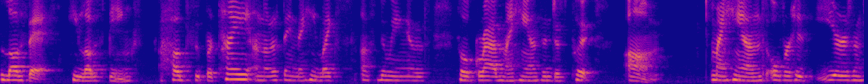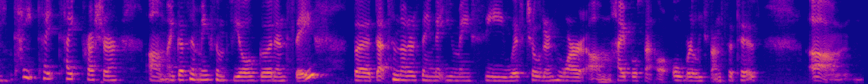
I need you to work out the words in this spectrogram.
loves it. He loves being hugged super tight. Another thing that he likes us doing is he'll grab my hands and just put um, my hands over his ears and tight, tight, tight pressure. Um, I guess it makes him feel good and safe. But that's another thing that you may see with children who are um, or overly sensitive. Um,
